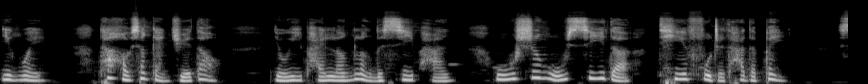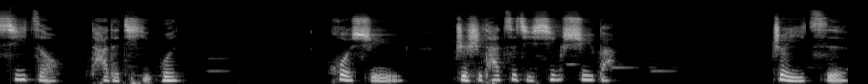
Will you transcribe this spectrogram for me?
因为他好像感觉到有一排冷冷的吸盘无声无息地贴附着他的背，吸走他的体温。或许只是他自己心虚吧。这一次，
